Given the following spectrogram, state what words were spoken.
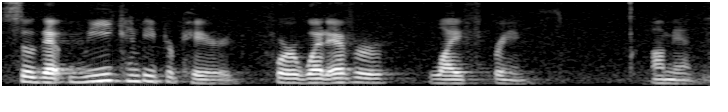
so that we can be prepared for whatever life brings. Amen.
